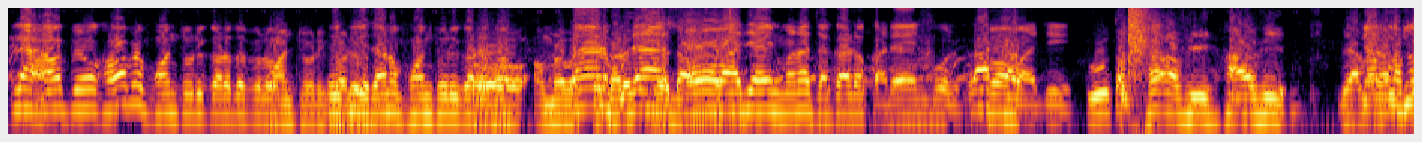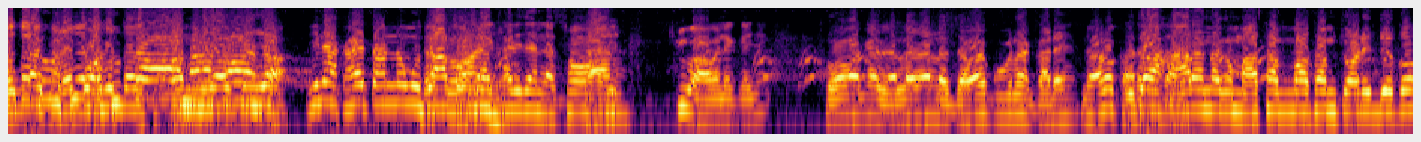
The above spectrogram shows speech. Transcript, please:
એટલે હવે પેલો ખબર આપણે ફોન ચોરી કરો તો પેલો ફોન ચોરી એક કર્યો. ફોન ચોરી કરો તો. હમણાં વચ્ચે સો. વાગે મને જગાડો કરે આવીને બોલ સો વાજે તું તો હાવી હાવી વેલા વેલા ઘરે તો. એના હું નહીં ને સો વાગે. શું આવે લે કહેજે છ વાગે વહેલા વહેલા જવાય કોઈના ઘરે. તો હારા નગર માથા માથામાં ચોડી દેતો.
